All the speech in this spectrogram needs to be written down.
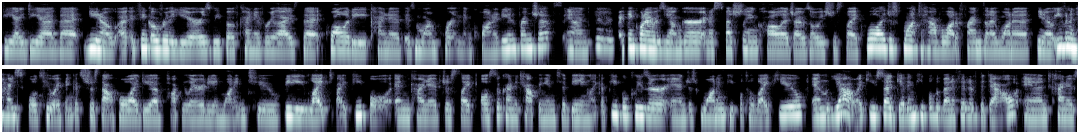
the idea that you know I, I, think over the years we both kind of realized that quality kind of is more important than quantity in friendships and mm-hmm. i think when i was younger and especially in college i was always just like well i just want to have a lot of friends and i want to you know even in high school too i think it's just that whole idea of popularity and wanting to be liked by people and kind of just like also kind of tapping into being like a people pleaser and just wanting people to like you and yeah like you said, giving people the benefit of the doubt and kind of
